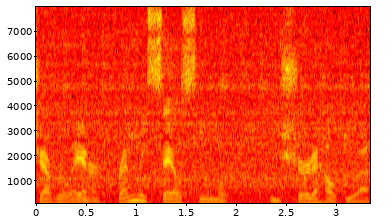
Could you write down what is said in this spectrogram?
Chevrolet and our friendly sales team will be sure to help you out.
